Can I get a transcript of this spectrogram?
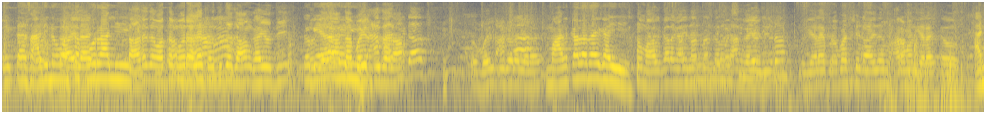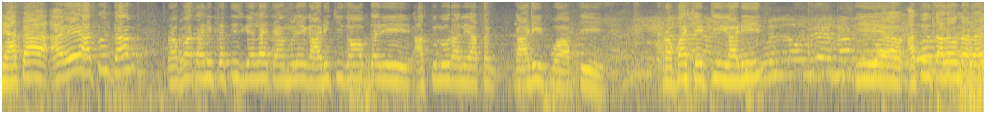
एक तास साडे नऊ वाजता पोर आली. साडे दहा वाजता वर आले प्रतिता जाम घाई होती. तो गेला गेला आता घरी. बैल पुजाला तो बैल पुजाला गेलाय. मालकाला नाही काही मालकाला घाई नाही पण त्याला जाम घाई होती. तो गेलाय प्रभास शेठ एकदम आरामात गेलाय. आणि आता अरे अतुल थांब. प्रभात आणि प्रतीश गेलाय त्यामुळे गाडीची जबाबदारी अतुलवर आली. आता गाडी आपली प्रभास शेठची गाडी ती अतुल चालवणार आहे.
